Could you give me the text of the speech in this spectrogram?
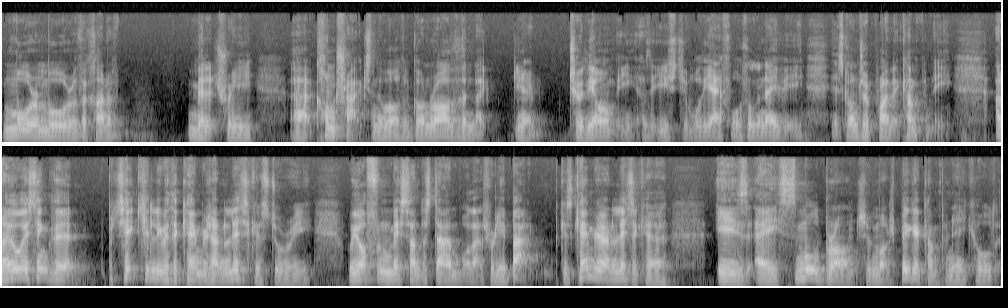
more and more of the kind of military uh, contracts in the world have gone rather than like, you know, to the army as it used to, or the air force or the navy, it's gone to a private company. And I always think that particularly with the Cambridge Analytica story, we often misunderstand what that's really about. Because Cambridge Analytica is a small branch of a much bigger company called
